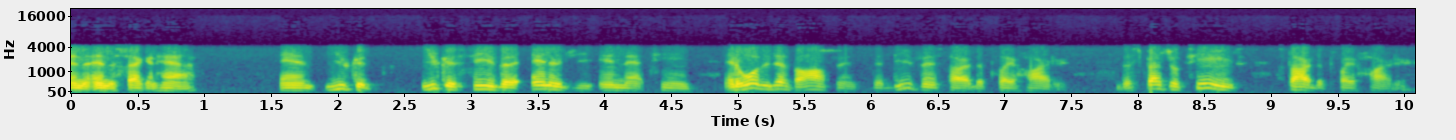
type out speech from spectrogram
in the, in the second half, and you could you could see the energy in that team. And it wasn't just the offense; the defense started to play harder. The special teams started to play harder.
